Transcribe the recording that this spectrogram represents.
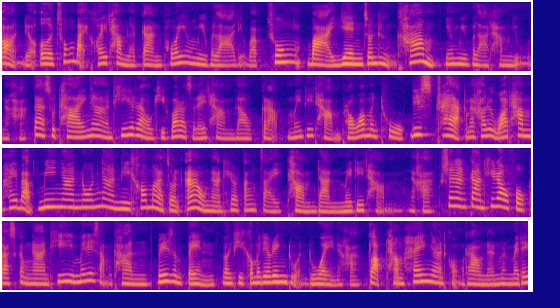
ก่อนเดี๋ยวเออช่วงบ่ายค่อยทำละกัน เพราะว่ายังมีเวลาเดี๋ยวแบบช่วงบ่ายเย็นจนถึงค่ำยังมีเวลาทำอยู่นะคะ แต่สุดท้ายงานที่เราคิดว่าเราจะได้ทำเรากลับไม่ได้ทำเพราะว่ามันถูก distract นะคะหรือว่าทำให้แบบมีงานโน้นงานนี้เข้ามาจนอ้าวงานที่เราตั้งใจทำดันไม่ได้ทำนะคะเพราะฉะนั้นการที่เราโฟกัสกับงานที่ไม่ได้สำคัญไม่ได้จำเป็น บางทีก็ไม่ได้เร่งด่วนด้วยนะคะ กลับทำให้งานของเรานั้นมันไม่ได้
